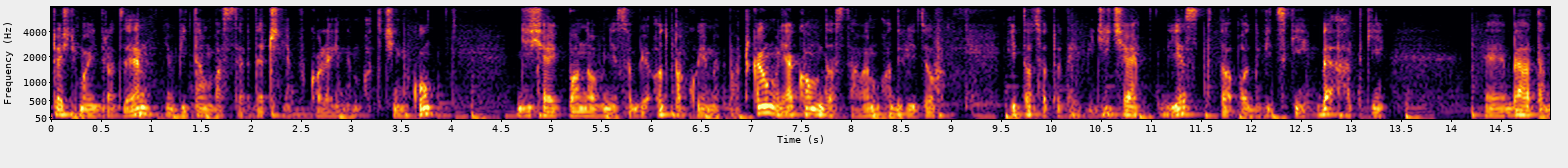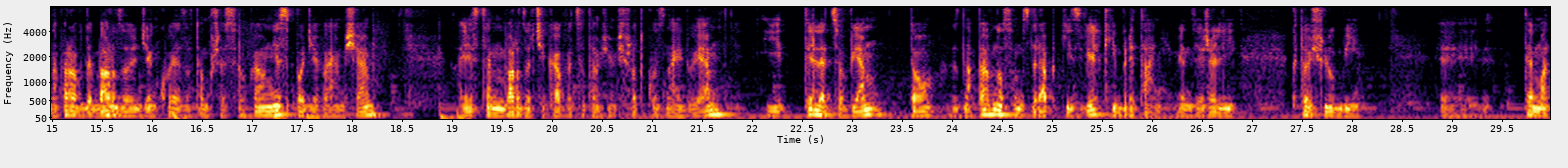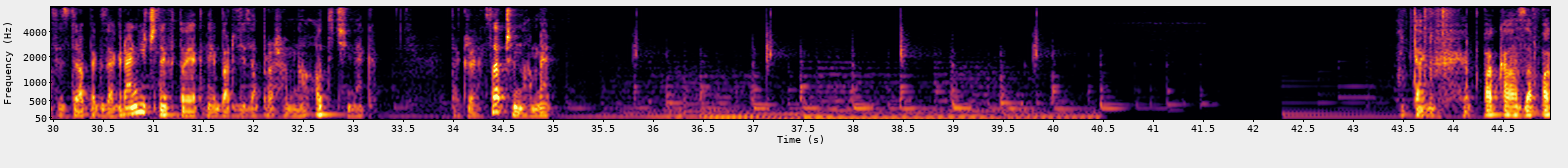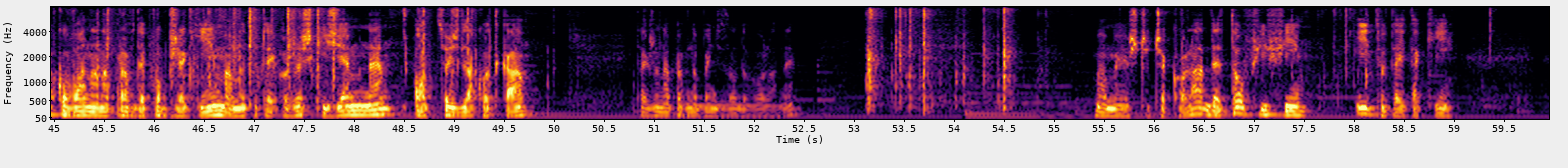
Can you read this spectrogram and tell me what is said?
Cześć moi drodzy, witam Was serdecznie w kolejnym odcinku. Dzisiaj ponownie sobie odpakujemy paczkę, jaką dostałem od widzów. I to co tutaj widzicie, jest to od Wicki Beatki. E, Beata, naprawdę bardzo dziękuję za tą przesyłkę. Nie spodziewałem się, a jestem bardzo ciekawy, co tam się w środku znajduje. I tyle co wiem, to na pewno są zdrabki z Wielkiej Brytanii, więc jeżeli ktoś lubi e, temat zdrapek zagranicznych, to jak najbardziej zapraszam na odcinek. Także zaczynamy. I tak paka zapakowana naprawdę po brzegi. Mamy tutaj orzeszki ziemne. O, coś dla kotka. Także na pewno będzie zadowolony. Mamy jeszcze czekoladę, tofifi i tutaj taki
